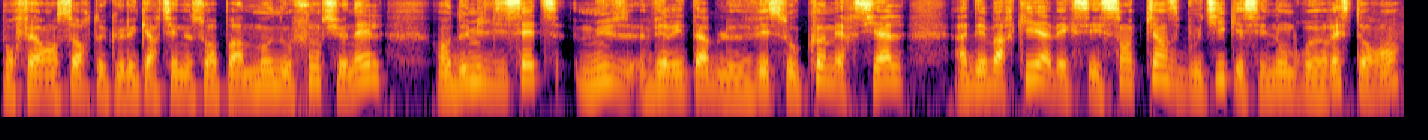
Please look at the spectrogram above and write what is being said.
Pour faire en sorte que le quartier ne soit pas monofonctionnel, en 2017, Muse, véritable vaisseau commercial, a débarqué avec ses 115 boutiques et ses nombreux restaurants.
